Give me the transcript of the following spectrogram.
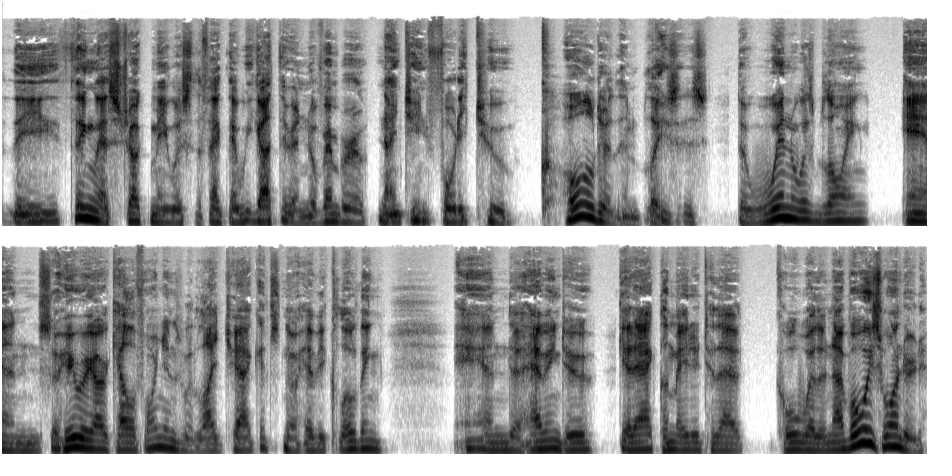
the thing that struck me was the fact that we got there in November of 1942, colder than blazes. The wind was blowing, and so here we are, Californians with light jackets, no heavy clothing, and uh, having to get acclimated to that cold weather. And I've always wondered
